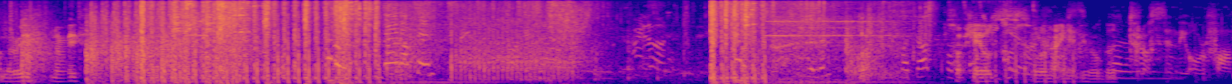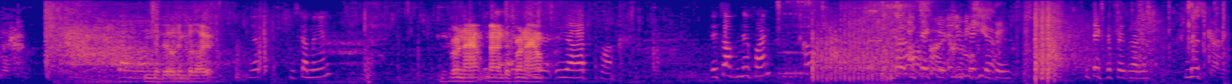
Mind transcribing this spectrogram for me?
On the roof, on the roof. Down up, Ben. Kill them. Watch out. Swap shields. Or no, you're all No, no, good. no, Trust in the All Father. In the building below. Yep, he's coming in. They've run out, no, they've run out. Yeah, fuck. It's up in the front. Go, you take it, you Enemy take the thing. You take the face runner. Loot. Scanning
